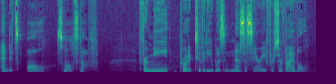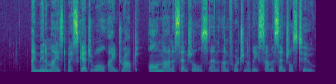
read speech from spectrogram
and it's all small stuff. For me, productivity was necessary for survival. I minimized my schedule, I dropped all non essentials, and unfortunately some essentials too,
